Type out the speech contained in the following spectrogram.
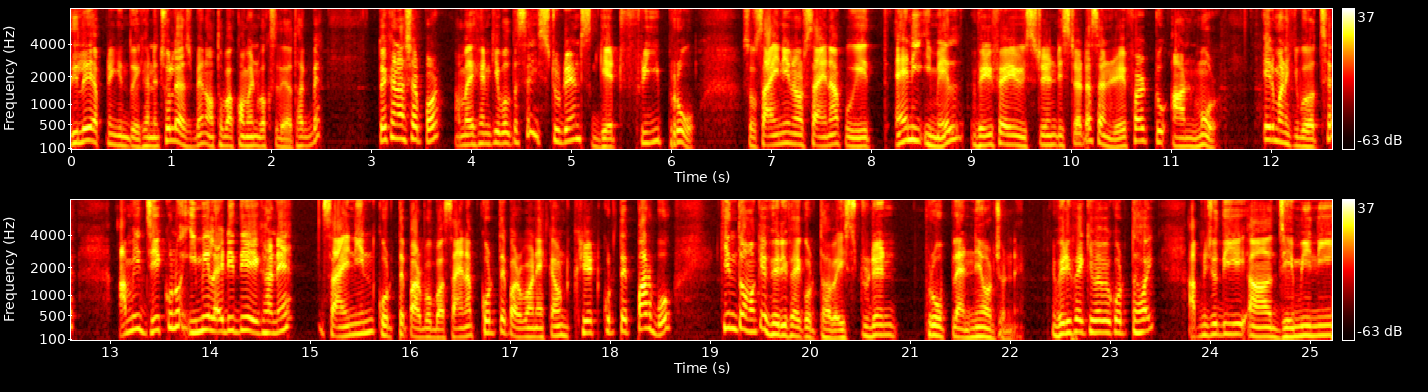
দিলেই আপনি কিন্তু এখানে চলে আসবেন অথবা কমেন্ট বক্সে দেওয়া থাকবে। তো এখানে আসার পর, আমরা এখানে কি বলতেছে? Students get free pro so sign in or sign up with any email verify your student status and refer to earn more এর মানে কি বোঝাচ্ছে? আমি যে কোনো ইমেল আইডি দিয়ে এখানে সাইন ইন করতে পারব বা সাইন আপ করতে পারব মানে অ্যাকাউন্ট ক্রিয়েট করতে পারব, কিন্তু আমাকে ভেরিফাই করতে হবে স্টুডেন্ট প্রো প্ল্যান নেওয়ার জন্য। ভেরিফাই কীভাবে করতে হয়? আপনি যদি জেমিনি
